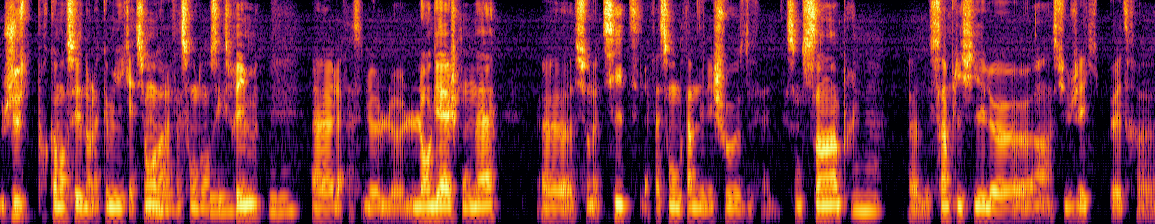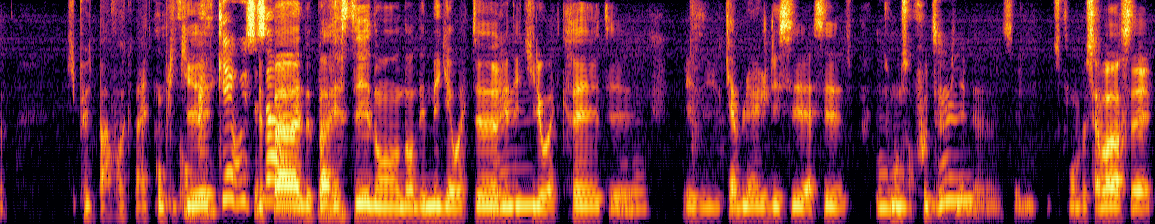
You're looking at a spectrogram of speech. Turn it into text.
juste pour commencer dans la communication, dans la mm-hmm. façon dont on s'exprime, mm-hmm. euh, la le, le, langage qu'on a euh, sur notre site, la façon de ramener les choses de, façon simple, de simplifier le, un sujet qui peut être qui peut parfois paraître compliqué. Compliqué, oui, c'est ça. Pas, de pas rester dans, dans des mégawattheures et des kilowatts crêtes. Et, et du câblage d'essai assez. Tout le monde s'en fout. Mmh. Ce qu'on veut savoir, c'est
